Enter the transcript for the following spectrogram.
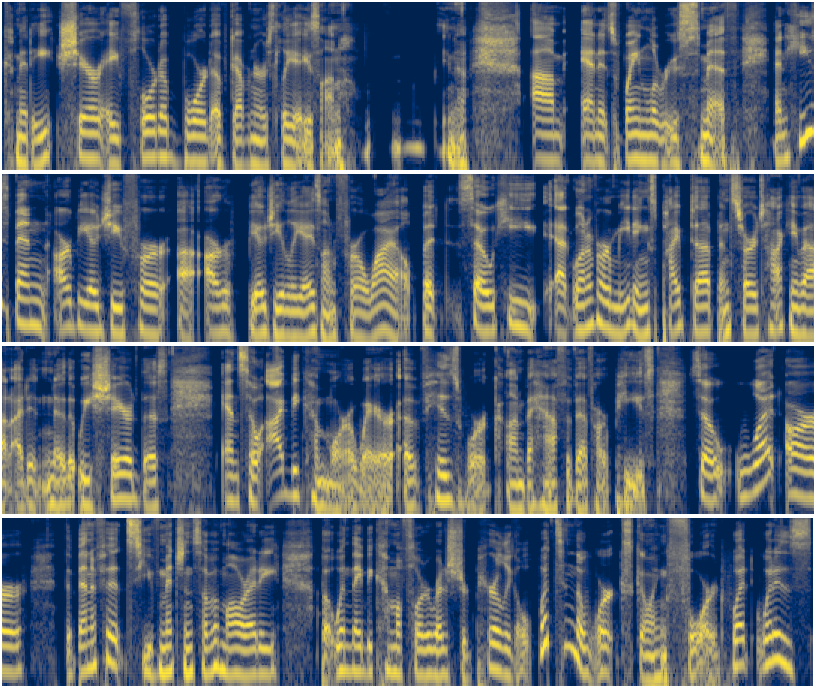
committee share a Florida Board of Governors liaison you know, um, and it's Wayne LaRue Smith, and he's been our BOG for uh, BOG liaison for a while. But so he at one of our meetings piped up and started talking about. I didn't know that we shared this, and so I become more aware of his work on behalf of FRPs. So, what are the benefits? You've mentioned some of them already, but when they become a Florida registered paralegal, what's in the works going forward? What what is?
